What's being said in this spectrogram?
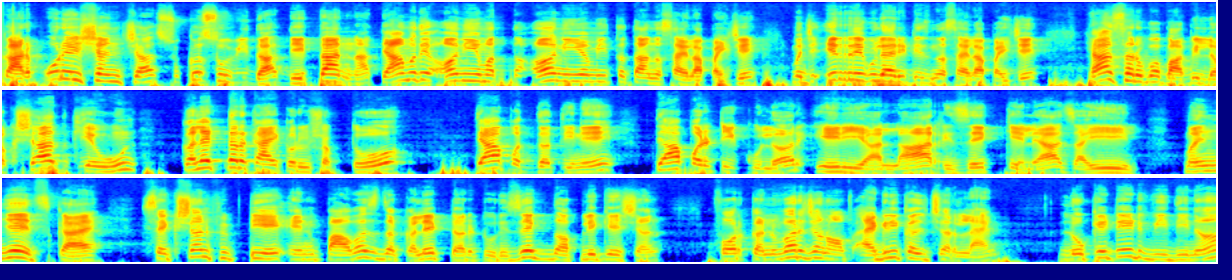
कॉर्पोरेशनच्या सुखसुविधा देताना त्यामध्ये अनियमित अनियमितता नसायला पाहिजे. म्हणजे इरेग्युलॅरिटीज नसायला पाहिजे. ह्या सर्व बाबी लक्षात घेऊन कलेक्टर काय करू शकतो? त्या पद्धतीने त्या पर्टिक्युलर एरियाला रिजेक्ट केल्या जाईल. म्हणजेच काय? Section fifty A empowers the collector to reject the application for conversion of agriculture land located within a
